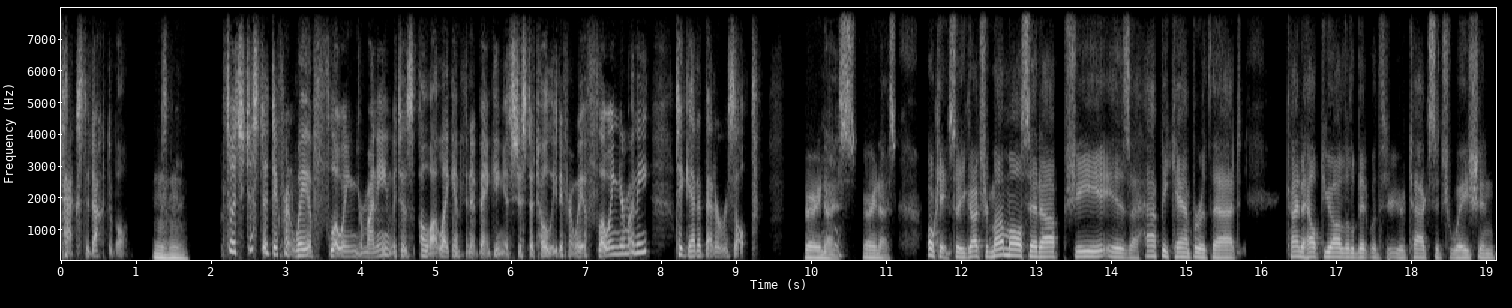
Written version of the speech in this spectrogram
tax deductible. Mhm. So it's just a different way of flowing your money, which is a lot like infinite banking. It's just a totally different way of flowing your money to get a better result. Very mm-hmm. nice. Very nice. Okay, so you got your mom all set up. She is a happy camper with that. Kind of helped you out a little bit with your, your tax situation.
